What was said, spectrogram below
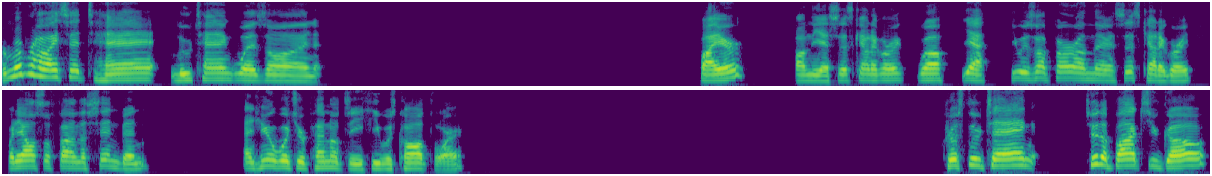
Remember how I said Tang, Letang was on fire on the assist category? Well, yeah, he was up far on the assist category, but he also found the sin bin. And here was your penalty he was called for. Chris Letang, to the box you go.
